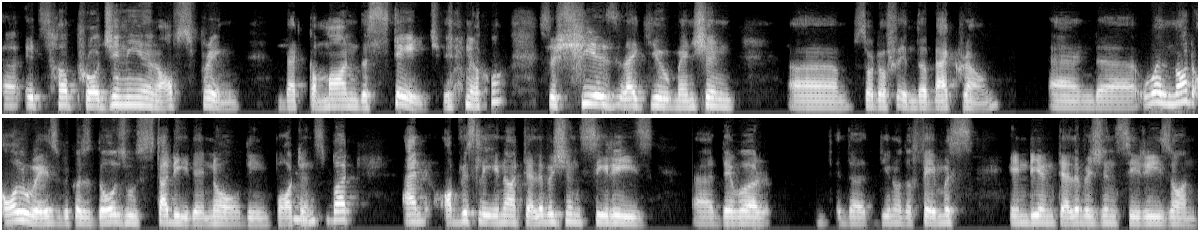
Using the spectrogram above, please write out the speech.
uh, it's her progeny and offspring that command the stage. You know, so she is like you mentioned, um, sort of in the background and uh, well not always because those who study they know the importance. But and obviously in our television series uh, there were the you know the famous indian television series on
